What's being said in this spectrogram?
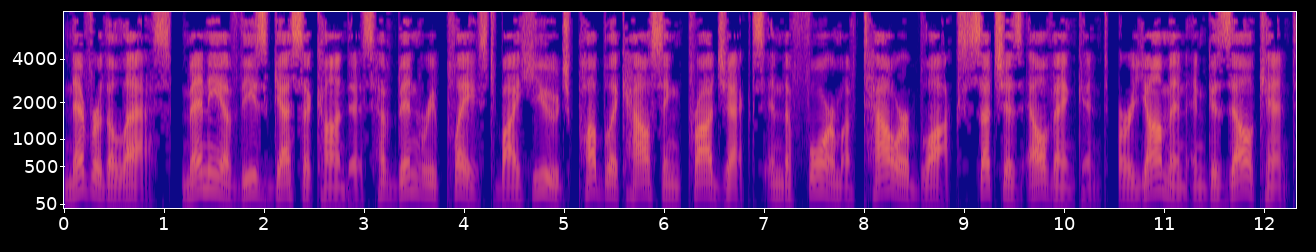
Nevertheless, many of these Gecekondu's have been replaced by huge public housing projects in the form of tower blocks such as Elvankent, Eryaman and Güzelkent,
